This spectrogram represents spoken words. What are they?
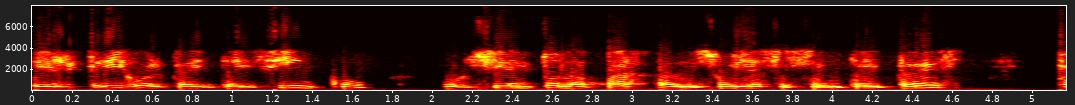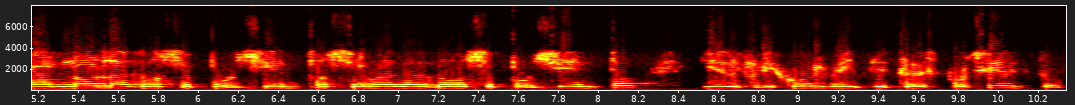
el trigo el 35%, la pasta de soya 63%, canola 12%, cebada 12% y el frijol 23%.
